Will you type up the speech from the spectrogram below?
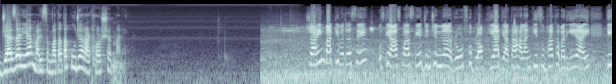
जायजा लिया हमारी संवाददाता पूजा राठौर शर्मा ने। शाहीन बाग की वजह से उसके आसपास के जिन जिन रोड्स को ब्लॉक किया गया था, हालाँकि सुबह खबर ये आई कि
